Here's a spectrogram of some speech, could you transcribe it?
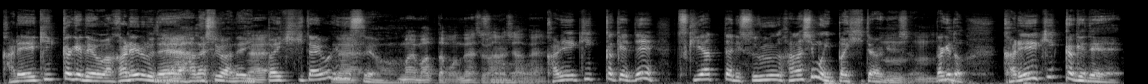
カレーきっかけで別れるねね。話はねね。いっぱい聞きたいわあけですよ、前もあったもんねそういう話はね。カレーきっかけで付き合ったりする話もいっぱい聞きたいわけですよ、だけどカレーきっかけで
